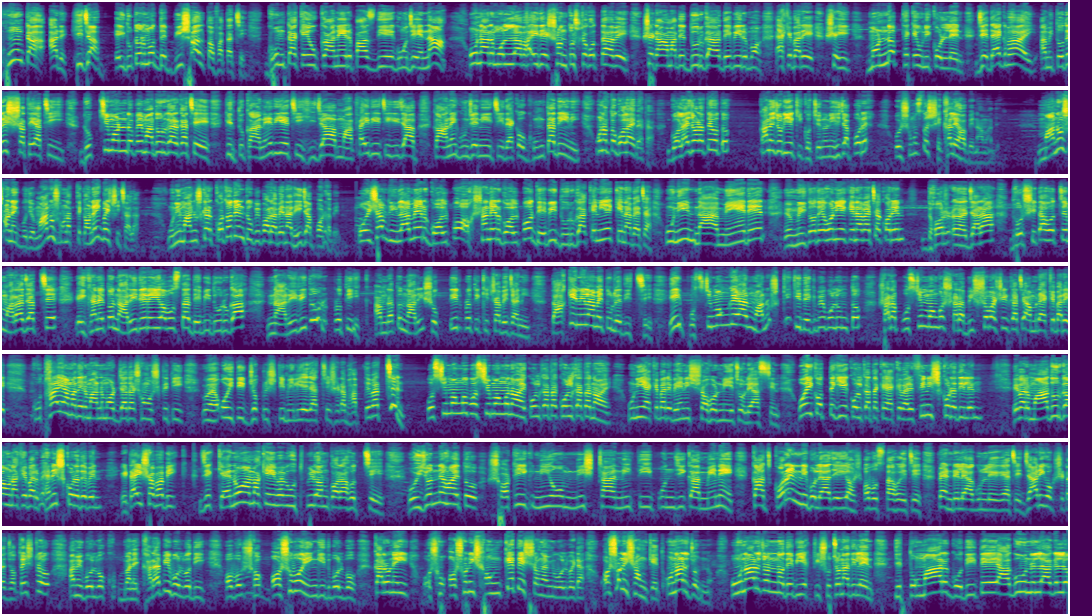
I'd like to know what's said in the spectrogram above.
ঘুমটা আর হিজাব, এই দুটোর মধ্যে বিশাল তফাত আছে। ঘুমটা কেউ কানের পাশ দিয়ে গোঁজে না। ওনার মোল্লা ভাইদের সন্তুষ্ট করতে হবে। সেটা আমাদের দুর্গা দেবীর একেবারে সেই মণ্ডপ থেকে উনি করলেন। যে দেখ ভাই, আমি তোদের সাথে আছি। ঢুকছি মণ্ডপে মা দুর্গার কাছে। কিন্তু কানে দিয়েছি হিজাব, মাথায় দিয়েছি হিজাব, কানে গুঁজে নিয়েছি। দেখো, ঘুমটা দিইনি। ওনার তো গলায় ব্যথা। গলায় জড়াতে হতো কানে জড়িয়ে কী করছেন উনি? হিজাব পরে? ওই সমস্ত শেখালে হবে না আমাদের। মানুষ অনেক বোঝে, মানুষ ওনার থেকে অনেক বেশি চালাক। উনি মানুষকে আর কতদিন টুপি পরাবেন আর হিজাব পরাবেন? ওইসব নিলামের গল্প, অকশানের গল্প, দেবী দুর্গাকে নিয়ে কেনা বেচা উনি না, মেয়েদের মৃতদেহ নিয়ে কেনা বেচা করেন। ধর, যারা ধর্ষিতা হচ্ছে, মারা যাচ্ছে, এইখানে তো নারীদের এই অবস্থা। দেবী দুর্গা নারীরই তো প্রতীক। আমরা তো নারী শক্তির প্রতীক হিসাবে জানি। তাকে নিলামে তুলে দিচ্ছে। এই পশ্চিমবঙ্গে আর মানুষ কি কি দেখবে বলুন তো? সারা পশ্চিমবঙ্গ, সারা বিশ্ববাসীর কাছে আমরা একেবারে কোথায় আমাদের মান মর্যাদা সংস্কৃতি ঐতিহ্য কৃষ্টি মিলিয়ে যাচ্ছে সেটা ভাবতে পারছেন পশ্চিমবঙ্গ পশ্চিমবঙ্গ নয়, কলকাতা কলকাতা নয়, উনি একেবারে ভেনিস শহর নিয়ে চলে আসছেন। ওই করতে গিয়ে কলকাতাকে একেবারে ফিনিশ করে দিলেন। এবার মা দুর্গা ওনাকে এবার ভ্যানিশ করে দেবেন, এটাই স্বাভাবিক। যে কেন আমাকে এইভাবে উৎপীড়ন করা হচ্ছে? ওই জন্যে হয়তো সঠিক নিয়ম, নিষ্ঠা, নীতি, পঞ্জিকা মেনে কাজ করেননি বলে আজ এই অবস্থা হয়েছে। প্যান্ডেলে আগুন লেগে গেছে। যারই হোক, সেটা যথেষ্ট। আমি বলব মানে খারাপই বলব দিক। অবশ্য অশুভ ইঙ্গিত বলব। কারণ এই অশ- অশনি সংকেতের সঙ্গে আমি বলব এটা, অশনি সংকেত ওনার জন্য। ওনার জন্য দেবী একটি সূচনা দিলেন যে তোমার গদিতে আগুন লাগল।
